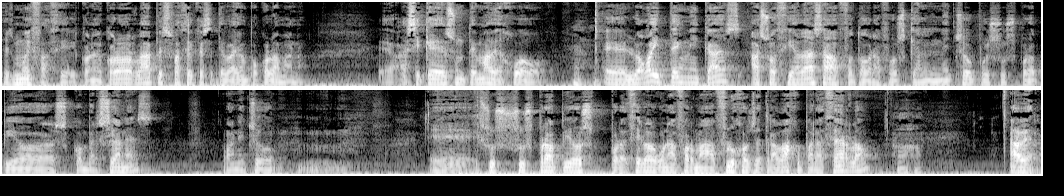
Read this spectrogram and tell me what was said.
Es muy fácil. Con el color lap es fácil que se te vaya un poco la mano. Eh, así que es un tema de juego. luego hay técnicas asociadas a fotógrafos que han hecho pues sus propias conversiones o han hecho mm, eh, sus, propios, por decirlo de alguna forma, flujos de trabajo para hacerlo. A ver,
